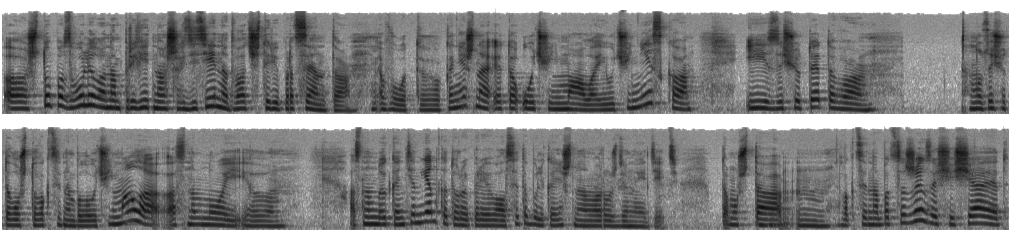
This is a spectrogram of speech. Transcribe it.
А, что позволило нам привить наших детей на 24%. Вот. Конечно, это очень мало и очень низко. И за счет этого, ну, за счет того, что вакцины было очень мало, основной, э, основной контингент, который прививался, это были, конечно, новорожденные дети. Потому что вакцина БЦЖ защищает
